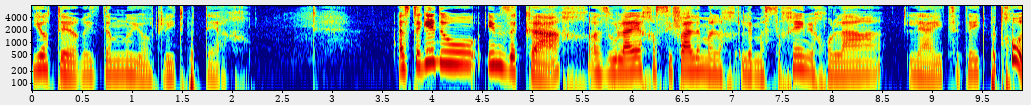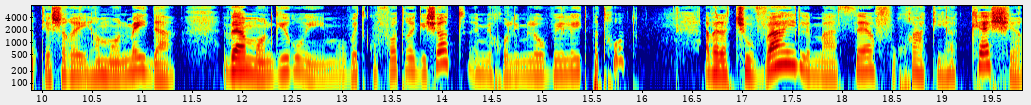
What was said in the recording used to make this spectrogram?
יותר הזדמנויות להתפתח. אז תגידו, אם זה כך, אז אולי החשיפה למלח, למסכים יכולה להאיץ את ההתפתחות. יש הרי המון מידע והמון גירויים, ובתקופות רגישות הם יכולים להוביל להתפתחות. אבל התשובה היא למעשה הפוכה, כי הקשר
